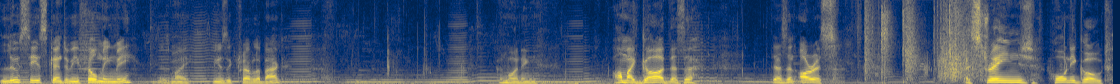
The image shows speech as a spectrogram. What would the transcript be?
Lucy is going to be filming me. Here's my music traveler bag. Good morning. Oh my god, there's a there's an oryx. A strange horny goat.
